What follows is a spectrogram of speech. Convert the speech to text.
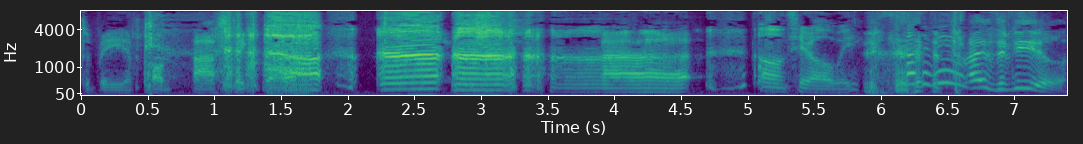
to be a fantastic uh, uh, uh, uh Alan's here all week. Tries the view.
